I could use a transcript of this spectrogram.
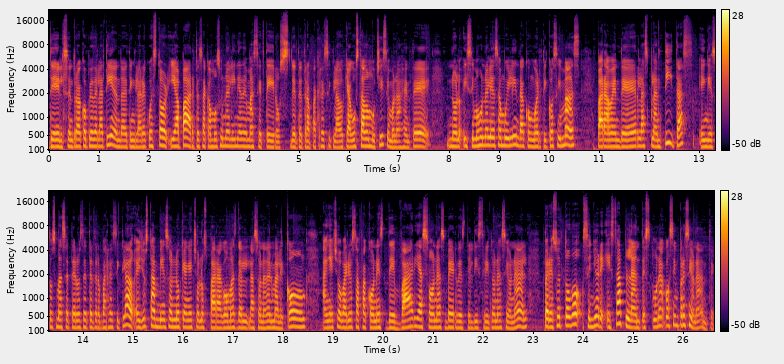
del centro de acopio de la tienda de Tinglar Equestor y aparte sacamos una línea de maceteros de Tetra Pak reciclado que ha gustado muchísimo. La gente no lo, hicimos una alianza muy linda con Huerticos y más para vender las plantitas en esos maceteros de Tetra Pak reciclado. Ellos también son los que han hecho los paragomas de la zona del malecón, han hecho varios zafacones de varias zonas verdes del Distrito Nacional, pero eso es todo, señores, esa planta es una cosa impresionante.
